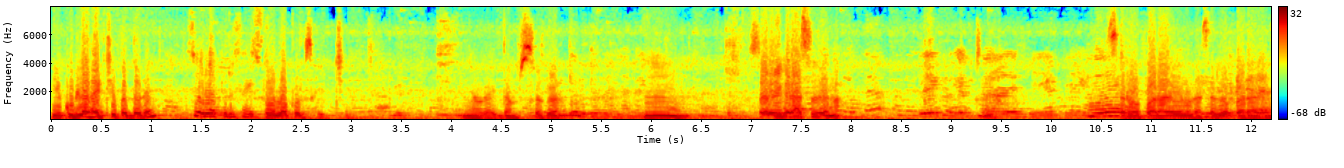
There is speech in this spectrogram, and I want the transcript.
ही कुठल्या साईडची पद्धत आहे? सोलापूर साईड सोलापूर साईडची हे बघा एकदम सगळं हम्म. सर्वीकडे असंच आहे ना? हो सर्व फराळ आहे बघा सगळं फराळ आहे.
